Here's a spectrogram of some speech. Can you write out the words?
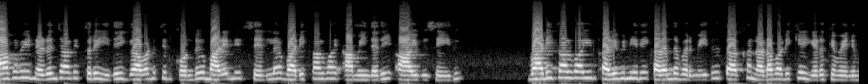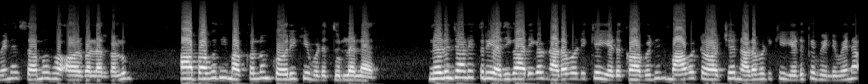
ஆகவே நெடுஞ்சாலைத்துறை இதை கவனத்தில் கொண்டு மழைநீர் செல்ல வடிகால்வாய் அமைந்ததை ஆய்வு செய்து வடிகால்வாயில் கழிவுநீரை கலந்தவர் மீது தக்க நடவடிக்கை எடுக்க வேண்டும் என சமூக ஆர்வலர்களும் அப்பகுதி மக்களும் கோரிக்கை விடுத்துள்ளனர். நெடுஞ்சாலைத்துறை அதிகாரிகள் நடவடிக்கை எடுக்காவிடில் மாவட்ட ஆட்சியர் நடவடிக்கை எடுக்க வேண்டும் என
